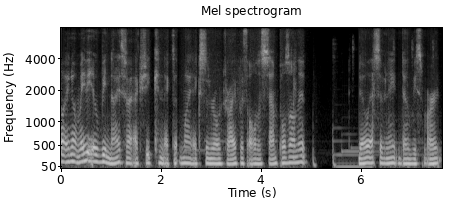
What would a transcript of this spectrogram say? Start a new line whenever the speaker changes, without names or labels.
Oh, you know, maybe it would be nice if I actually connected my external drive with all the samples on it. No S78, that would be smart.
